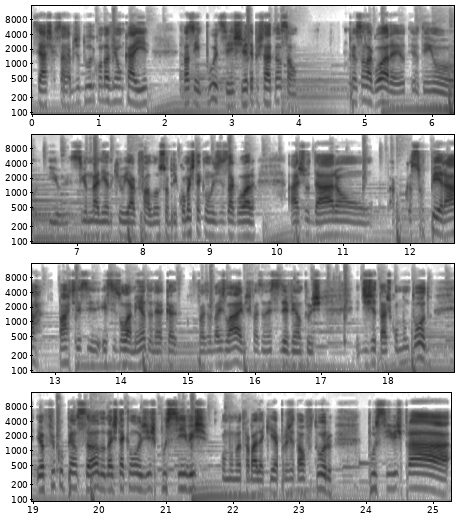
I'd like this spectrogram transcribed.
você acha que sabe de tudo, e quando o avião cair, você fala assim, putz, a gente devia ter prestado atenção pensando agora, eu, eu tenho, e seguindo na linha do que o Iago falou sobre como as tecnologias agora ajudaram a, a superar parte desse esse isolamento, né, fazendo as lives, fazendo esses eventos digitais como um todo, eu fico pensando nas tecnologias possíveis, como o meu trabalho aqui é projetar o futuro, possíveis para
